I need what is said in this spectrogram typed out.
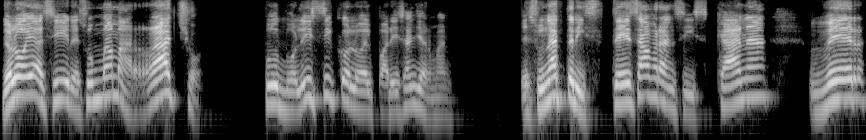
Yo lo voy a decir, es un mamarracho futbolístico lo del Paris Saint Germain. Es una tristeza franciscana ver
